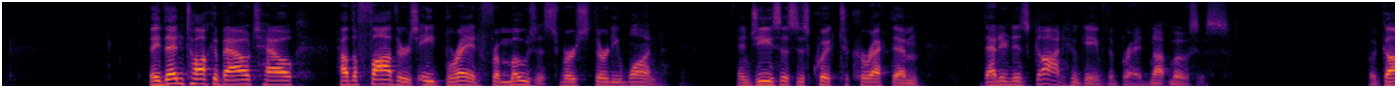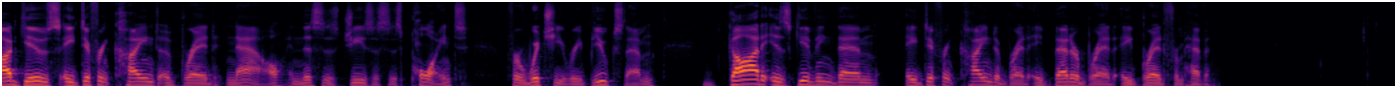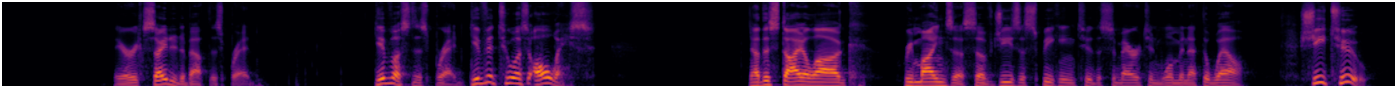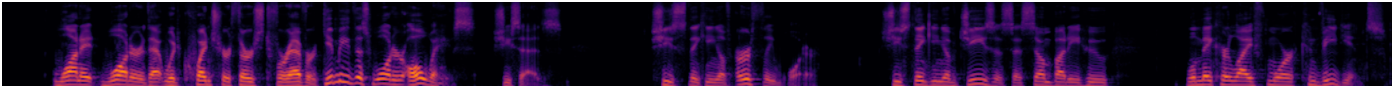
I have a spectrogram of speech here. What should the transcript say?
They then talk about how, how the fathers ate bread from Moses, verse 31. And Jesus is quick to correct them that it is God who gave the bread, not Moses. But God gives a different kind of bread now, and this is Jesus' point for which he rebukes them. God is giving them a different kind of bread, a better bread, a bread from heaven. They are excited about this bread. Give us this bread. Give it to us always. Now, this dialogue reminds us of Jesus speaking to the Samaritan woman at the well. She too wanted water that would quench her thirst forever. Give me this water always, she says. She's thinking of earthly water. She's thinking of Jesus as somebody who will make her life more convenient,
